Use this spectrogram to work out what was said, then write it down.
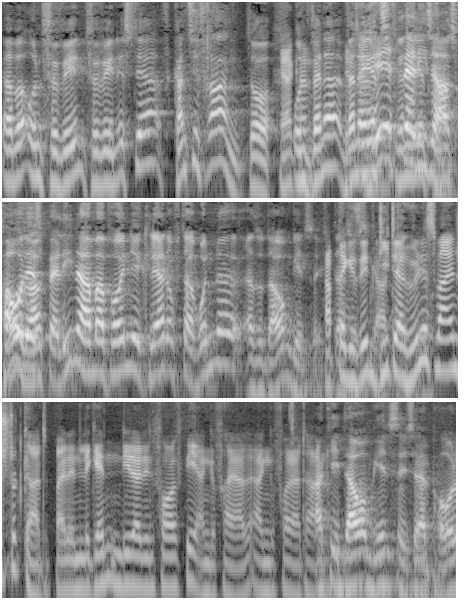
Aber und für wen? Für wen ist der? Kannst du ihn fragen. So. Ja, und wenn er, wenn er jetzt, wenn Berliner. Er jetzt Paul ist Berliner, haben wir vorhin geklärt auf der Runde. Also darum geht es nicht. Habt ihr gesehen? Dieter Höhnes war in Stuttgart bei den Legenden, die da den VfB angefeuert, angefeuert haben. Aki, darum geht es nicht. Ja, Paul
